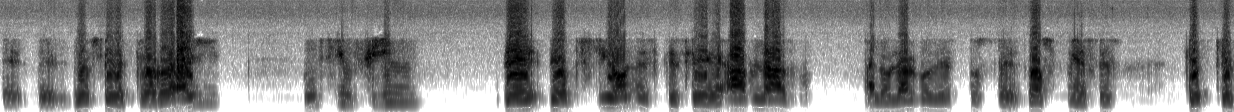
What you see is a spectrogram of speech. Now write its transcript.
del dióxido de cloro, hay un sinfín de, de, opciones que se ha hablado a lo largo de estos eh, dos meses que, que,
